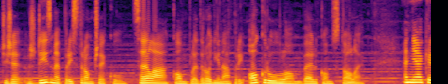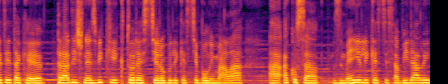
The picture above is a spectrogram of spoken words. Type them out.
čiže vždy sme pri stromčeku, celá komplet rodina pri okrúhlom veľkom stole. A nejaké tie také tradičné zvyky, ktoré ste robili, keď ste boli malá a ako sa zmenili, keď ste sa vydali?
